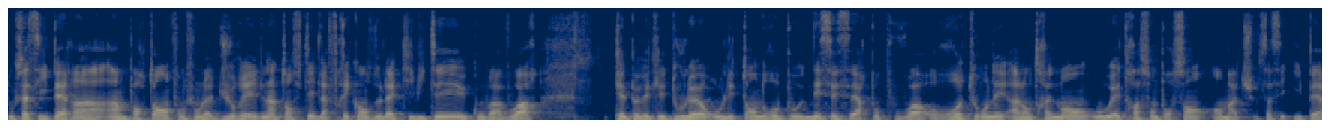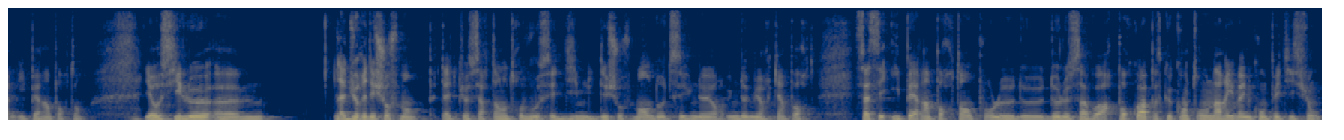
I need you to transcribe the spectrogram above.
Donc ça, c'est hyper euh, important en fonction de la durée, de l'intensité, de la fréquence de l'activité qu'on va avoir. Quelles peuvent être les douleurs ou les temps de repos nécessaires pour pouvoir retourner à l'entraînement ou être à 100% en match. Ça, c'est hyper, hyper important. Il y a aussi le... Euh, la durée d'échauffement, peut-être que certains d'entre vous c'est 10 minutes d'échauffement, d'autres c'est une heure, une demi-heure, qu'importe. Ça c'est hyper important pour le, de, le savoir. Pourquoi? Parce que quand on arrive à une compétition,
